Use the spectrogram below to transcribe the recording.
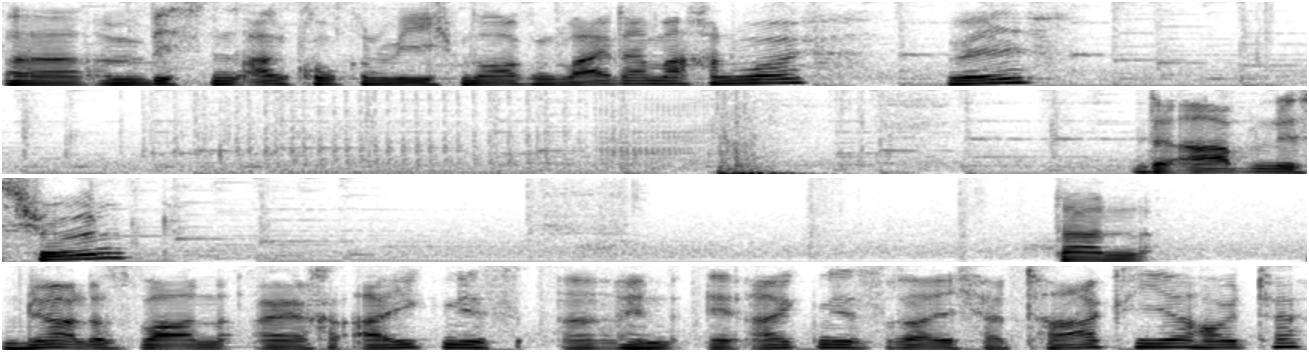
äh, ein bisschen angucken, wie ich morgen weitermachen will. will. Der Abend ist schön. Dann, ja, das war ein Ereignis, äh, ein ereignisreicher Tag hier heute.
